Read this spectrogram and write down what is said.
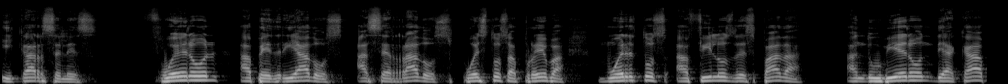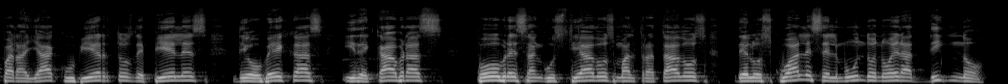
y cárceles fueron apedreados, aserrados, puestos a prueba, muertos a filos de espada. Anduvieron de acá para allá cubiertos de pieles de ovejas y de cabras, pobres, angustiados, maltratados, de los cuales el mundo no era digno,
